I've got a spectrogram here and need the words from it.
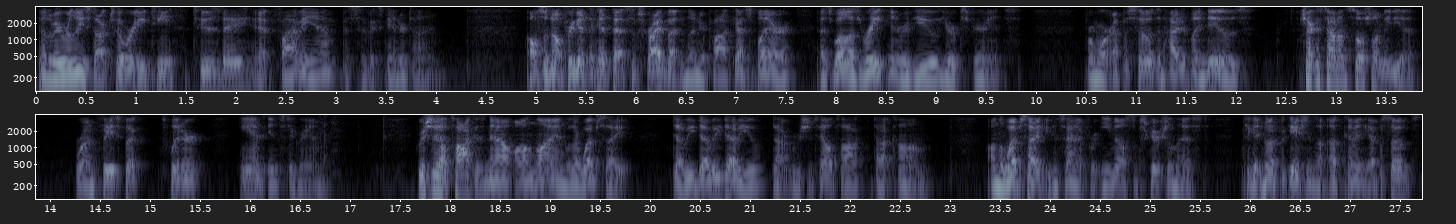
It'll be released October 18th, Tuesday at 5 a.m. Pacific Standard Time. Also, don't forget to hit that subscribe button on your podcast player, as well as rate and review your experience. For more episodes and hydroplane news, check us out on social media. We're on Facebook, Twitter, and Instagram. Roostertail Talk is now online with our website, www.roostertailtalk.com. On the website, you can sign up for email subscription list to get notifications on upcoming episodes,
